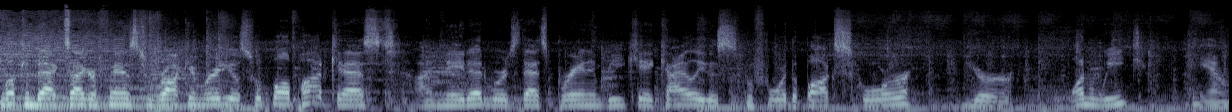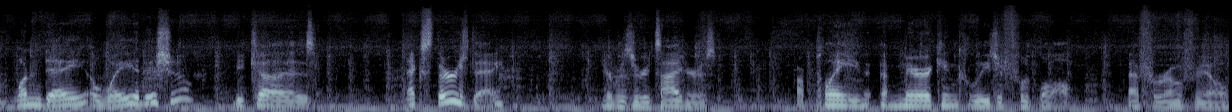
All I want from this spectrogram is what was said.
Welcome back, Tiger fans, to Rock M Radio's football podcast. I'm Nate Edwards. That's Brandon BK Kiley. This is before the box score, your one week and one day away edition, because next Thursday, your Missouri Tigers are playing American Collegiate Football at Faurot Field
